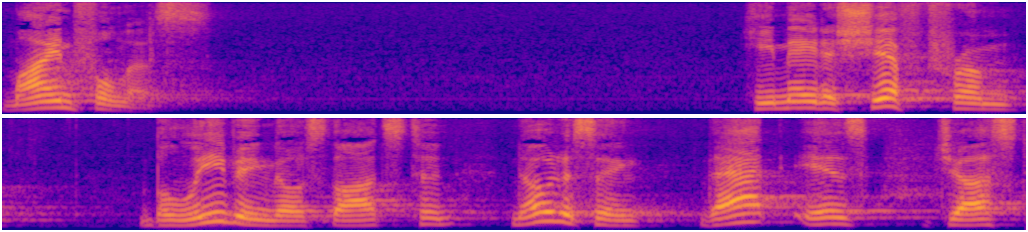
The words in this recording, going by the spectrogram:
mindfulness. He made a shift from believing those thoughts to noticing that is just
